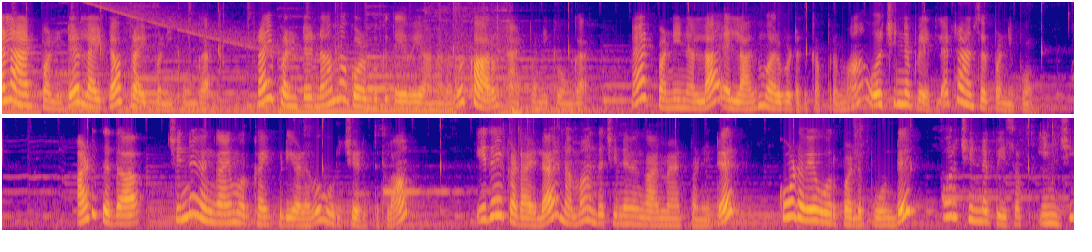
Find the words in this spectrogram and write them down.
எல்லாம் ஆட் பண்ணிவிட்டு லைட்டாக ஃப்ரை பண்ணிக்கோங்க. ஃப்ரை பண்ணிவிட்டு நம்ம குழம்புக்கு தேவையான அளவு காரம் ஆட் பண்ணிக்கோங்க. ஆட் பண்ணி நல்லா எல்லாரும் வறுபட்டதுக்கப்புறமா ஒரு சின்ன பிளேட்டில் ட்ரான்ஸ்ஃபர் பண்ணிப்போம். அடுத்ததாக சின்ன வெங்காயம் ஒரு கைப்பிடி அளவு உரிச்சு எடுத்துக்கலாம். இதே கடாயில் நம்ம அந்த சின்ன வெங்காயம் ஆட் பண்ணிவிட்டு கூடவே ஒரு பல்லு பூண்டு ஒரு சின்ன பீஸ் ஆஃப் இஞ்சி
